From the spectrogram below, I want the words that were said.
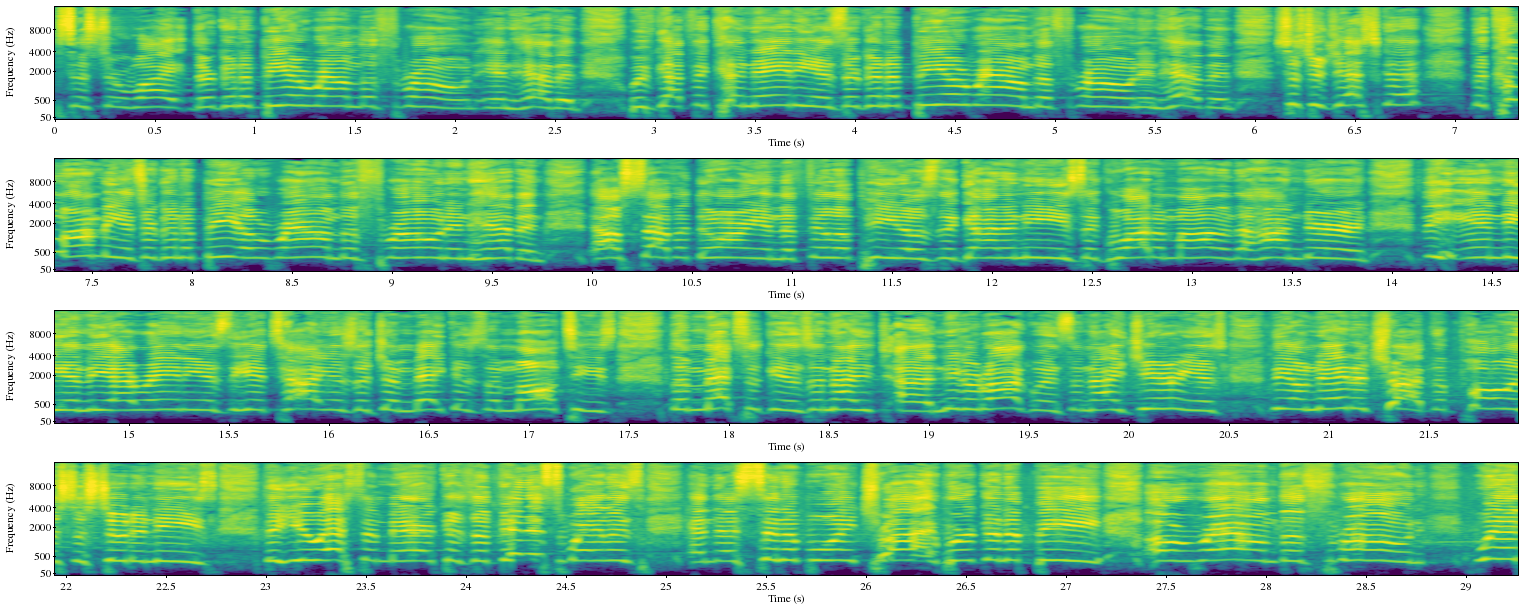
Sister White, they're going to be around the throne in heaven. We've got the Canadians, they're going to be around the throne in heaven. Sister Jessica, the Colombians are going to be around the throne in heaven. El Salvadorian, the Filipinos, the Guyanese, the Guatemalan, the Honduran, the Indian, the Iranians, the Italians, the Jamaicans, the Maltese, the Mexicans, the uh, Nicaraguans, the Nigerians, the Oneida tribe, the Polish, the Sudanese, the U.S. Americans, the Venezuelans and the Assiniboine tribe. We're going to be around the throne when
